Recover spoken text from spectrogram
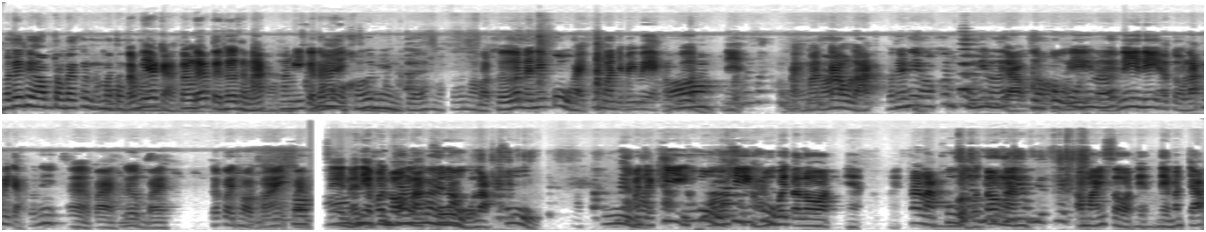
ไม่ได้ที่เอาตรงใดขึ้นเอามาตรงตั้งเนี้ยกะตั้งแล้วแต่เธอถนัดทั้งนี้ก็ได้มาคืนนี่แกมาคืนเนาะบักเคิร์นอันนี้กู้ไผ่กู้มันจะไปแหวกกับเพื่อนอ๋อเนี่ยไผ่มันเก้าลักประเทศนี้เอาขึ้นกูนี่เลยจะเอาขึ้นกู้อีกนี่เลยนี่นี่เอาตัวลักนี่กะตัวนี้อ่าไปเริ่มไป แล้วก็ถอดไม้ไปถอดเส้นอันเนี้ยเปิ้นท้องลักขึ้นไปเลยคู่เนอะหลักคู่ มันจะขี้คู่ขี้คู่ไปตลอดเนี่ย ถ้าหลักคู่ก็ต้องงั้น เอาไม้สอดเนี่ยเนี่ยมันจับ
